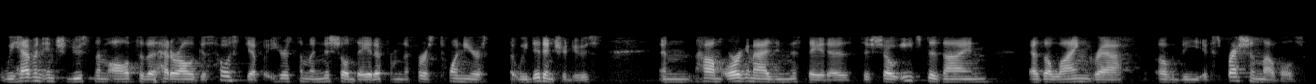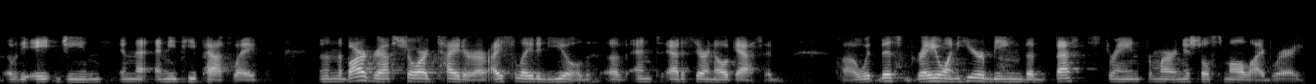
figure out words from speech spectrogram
We haven't introduced them all to the heterologous host yet, but here's some initial data from the first 20 or so that we did introduce. And how I'm organizing this data is to show each design as a line graph of the expression levels of the eight genes in that MEP pathway and then the bar graphs show our titer, our isolated yield of N-addaceranoic acid, uh, with this gray one here being the best strain from our initial small library.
